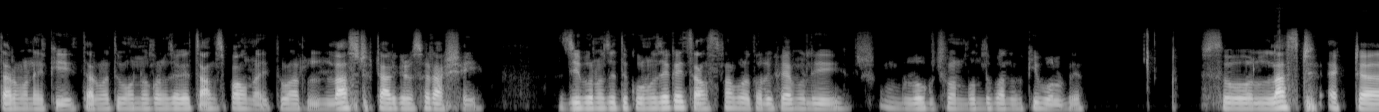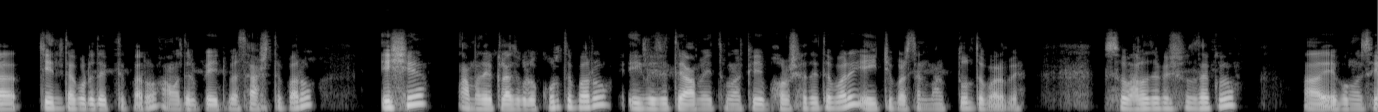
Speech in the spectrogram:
তার মানে কি? তার মানে তুমি অন্য কোনো জায়গায় চান্স পাও নাই। তোমার লাস্ট টার্গেট হচ্ছে রাজশাহী। জীবনে যদি কোনো জায়গায় চান্স না পাও তাহলে ফ্যামিলি, লোকজন, বন্ধু-বান্ধব কি বলবে? সো লাস্ট একটা চিন্তা করে দেখতে পারো। আমাদের পেইড ব্যাচে আসতে পারো। এসে আমাদের ক্লাসগুলো করতে পারো। ইংরেজিতে আমি তোমাকে ভরসা দিতে পারি 80% মার্ক তুলতে পারবে। সো ভালো থেকে সুস্থ থাকো। এবং হচ্ছে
